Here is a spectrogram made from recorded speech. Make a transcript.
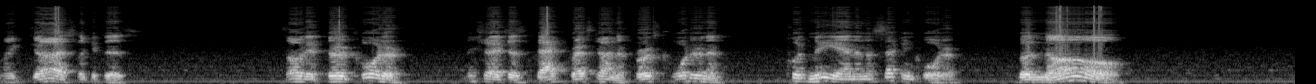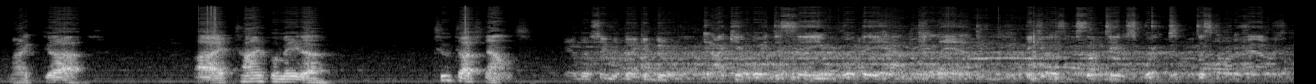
My gosh, look at this. It's So the third quarter. They should have just Dak Prescott in the first quarter and then put me in in the second quarter. But no. My gosh. All right, time for me to two touchdowns. And we'll see what they can do. And I can't wait to see what they have planned because some teams script to start a half.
